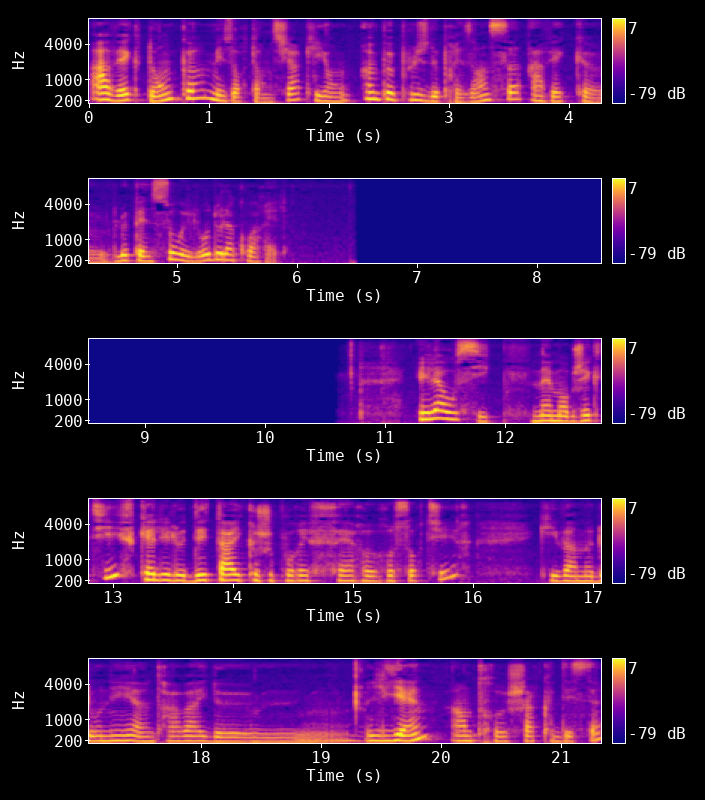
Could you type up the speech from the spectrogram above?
avec donc mes hortensias qui ont un peu plus de présence avec euh, le pinceau et l'eau de l'aquarelle. Et là aussi, même objectif, quel est le détail que je pourrais faire ressortir qui va me donner un travail de hum, lien entre chaque dessin?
